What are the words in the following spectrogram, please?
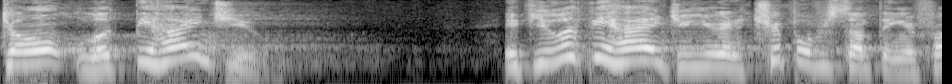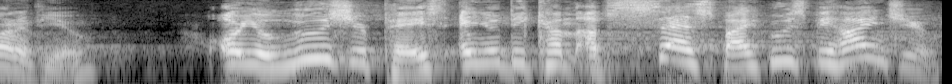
don't look behind you. If you look behind you, you're going to trip over something in front of you, or you'll lose your pace and you'll become obsessed by who's behind you.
